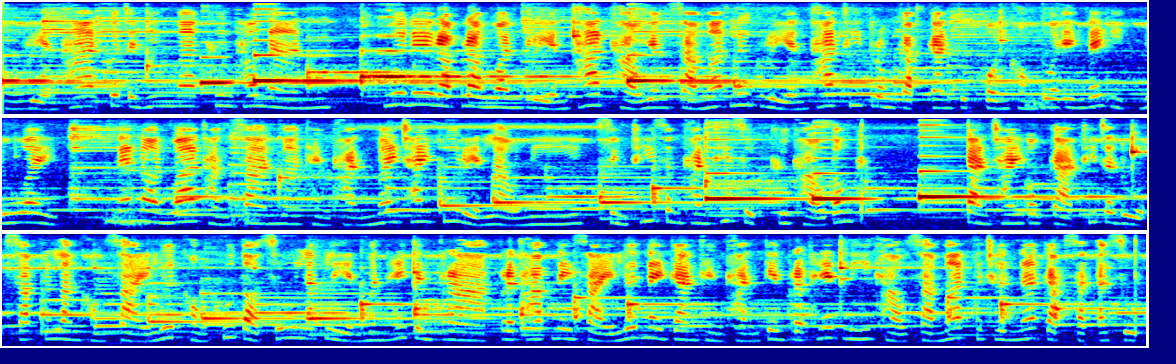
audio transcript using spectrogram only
ของเหรียญธาตุก็จะยิ่งมากขึ้นเท่านั้น เมื่อได้รับรางวัลเหรียญธาตุเขายังสามารถเลือกเหรียญธาตุที่ตรงกับการฝึกฝนของตัวเองได้อีกด้วย แน่นอนว่าถังซานมาแข่งขันไม่ใช่เพื่อเหรียญเหล่านี้ สิ่งที่สำคัญที่สุดคือเขาต้อง การใช้โอกาสที่จะดูดซับพลังของสายเลือดของคู่ต่อสู้และเปลี่ยนมันให้เป็นตรา ประทับในสายเลือดในการแข่งขันเกมประเภทนี้เขาสามารถเผชิญหน้ากับสัตว์อสูร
